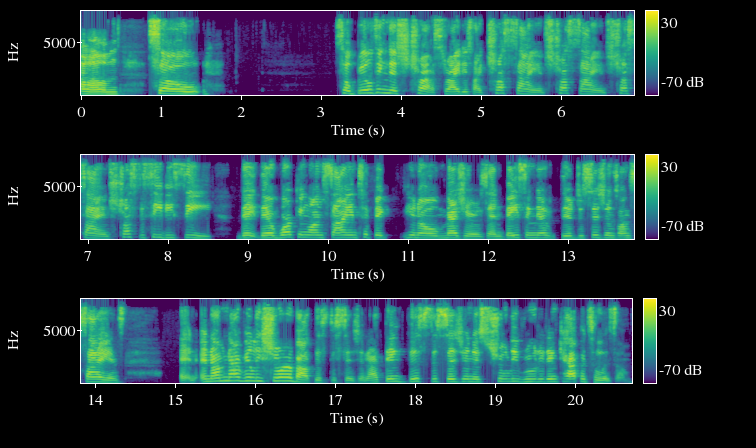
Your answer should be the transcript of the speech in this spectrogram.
Um so so building this trust, right? It's like trust science, trust science, trust science, trust the CDC. They they're working on scientific, you know, measures and basing their, their decisions on science and, and I'm not really sure about this decision. I think this decision is truly rooted in capitalism.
